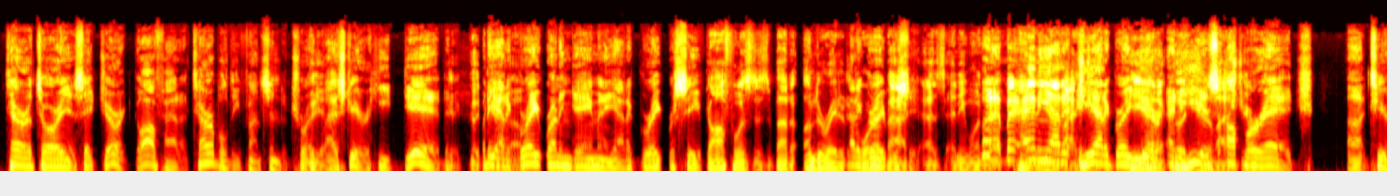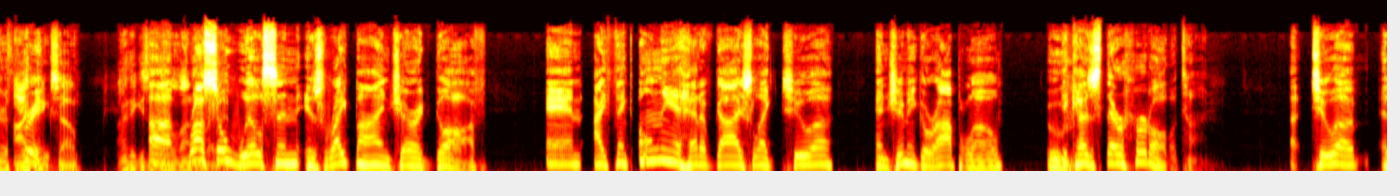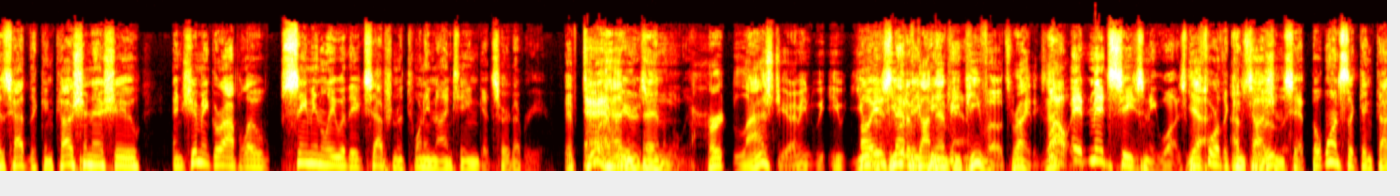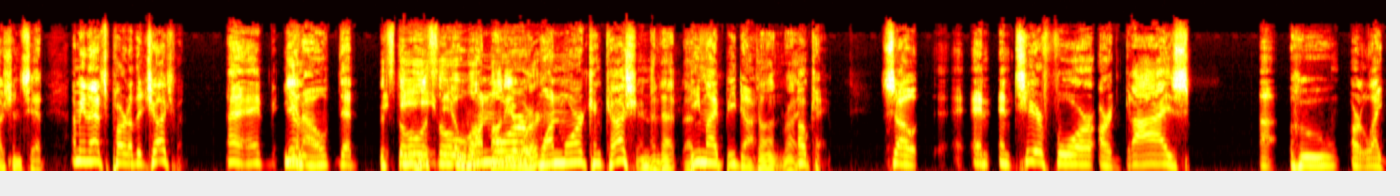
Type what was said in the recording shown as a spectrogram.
territory. You say Jared Goff had a terrible defense in Detroit Yeah. last year. He did, Yeah, but he had a great running game and he had a great receiver. Goff was just about an underrated Had a a great quarterback as anyone. But, but and he had a, he had a great He year, a and good he year is last year. upper edge uh, tier three. I think so. I think he's a Uh, Russell. Wilson is right behind Jared Goff, and I think only ahead of guys like Tua and Jimmy Garoppolo Ooh. because they're hurt all the time. Uh, Tua has had the concussion issue, and Jimmy Garoppolo, seemingly with the exception of 2019, gets hurt every year. If Tua hadn't been in the been league. hurt last year, I mean, you, you, Oh, would, you would have gotten MVP MVP votes, right? Exactly. Well, at midseason he was Yeah, before the concussions absolutely. hit, but once the concussions hit, I mean that's part of the judgment. Uh, you Yeah. know that It's the whole- it's the whole one more one more concussion, and that he might be done. done, right? Okay, so and and tier four are guys uh, who are like,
